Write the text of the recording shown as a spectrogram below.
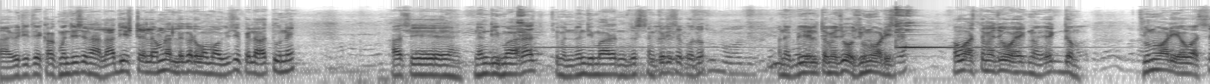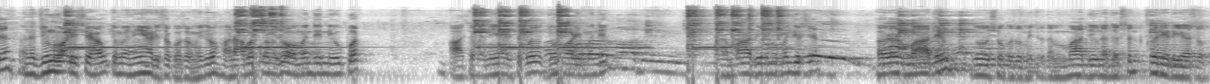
આવી રીતે કાંક મંદિર છે ને લાદી સ્ટાઇલ હમણાં લગાડવામાં આવ્યું છે, પહેલાં હતું નહીં. આ છે નંદી મહારાજ, તમે નંદી મહારાજનું દર્શન કરી શકો છો. અને બેલ તમે જુઓ, જૂનવાડી છે. અવાજ તમે જુઓ એકનો, એકદમ. જૂનવાડી અવાજ છે અને જૂનવાડી છે હાવ તમે નિહાળી શકો છો મિત્રો. અને આ બધું તમે જુઓ મંદિરની ઉપર. આ તમે નિહાળી શકો છો, જૂનવાડી મંદિર. અને મહાદેવનું મંદિર છે. હર હર મહાદેવ, જોઈ શકો છો મિત્રો તમે. મહાદેવના દર્શન કરી રહ્યા છો.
